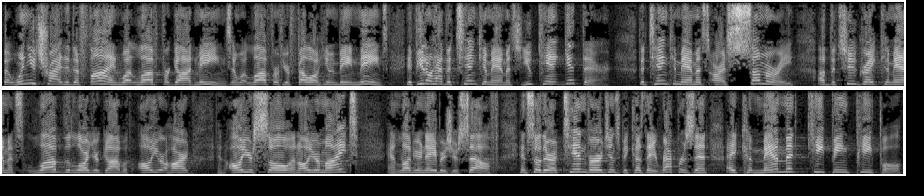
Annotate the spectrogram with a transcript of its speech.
but when you try to define what love for God means and what love for your fellow human being means, if you don't have the Ten Commandments, you can't get there. The Ten Commandments are a summary of the two great commandments love the Lord your God with all your heart and all your soul and all your might, and love your neighbors yourself. And so there are 10 virgins because they represent a commandment keeping people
